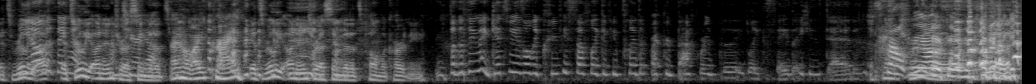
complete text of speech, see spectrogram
It's really know un- the thing it's that- really uninteresting that it's I know. Are you crying? it's really uninteresting that it's Paul McCartney. But the thing that gets me is all the creepy stuff. Like if you play the record backwards, they like say that he's dead and shit. Help true, me out. Paul McCartney. Yeah.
